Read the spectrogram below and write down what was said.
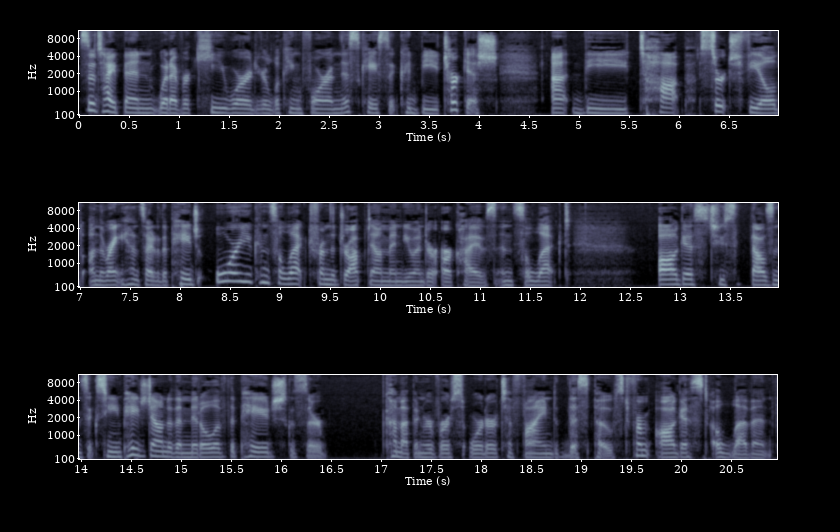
is to type in whatever keyword you're looking for. In this case, it could be Turkish at the top search field on the right hand side of the page, or you can select from the drop down menu under Archives and select August 2016, page down to the middle of the page because they're come up in reverse order to find this post from August 11th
